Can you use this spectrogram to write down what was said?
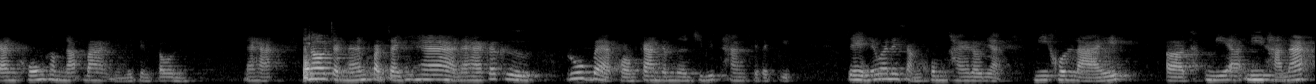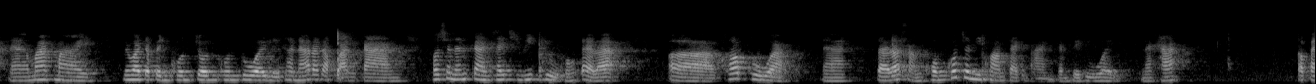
การโค้งคำนับบ้างอย่างนี้เป็นต้นนะคะ นอกจากนั้นปัจจัยที่5นะคะก็คือรูปแบบของการดำเนินชีวิตทางเศรษฐกิจ จะเห็นได้ว่าในสังคมไทยเราเนี่ยมีคนหลายเอ่อมีมีฐานะนะมากมาย ไม่ว่าจะเป็นคนจนคนรวยหรือฐานะระดับปานกลาง เพราะฉะนั้นการใช้ชีวิตอยู่ของแต่ละ ครอบครัวนะแต่ละสังคมก็จะมีความแตกต่างกันไปด้วยนะคะ ต่อไป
